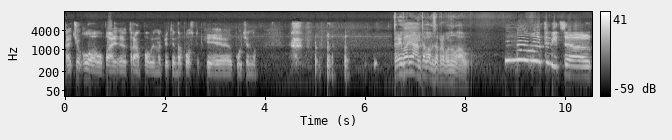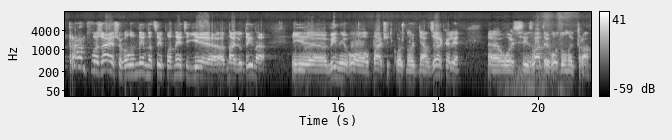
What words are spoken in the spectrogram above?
А чого Трамп повинен піти на поступки Путіну? Три варіанти вам запропонував. Ну, дивіться, Трамп вважає, що головним на цій планеті є одна людина, і е, він його бачить кожного дня в дзеркалі. Е, Ось і звати його Дональд Трамп.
